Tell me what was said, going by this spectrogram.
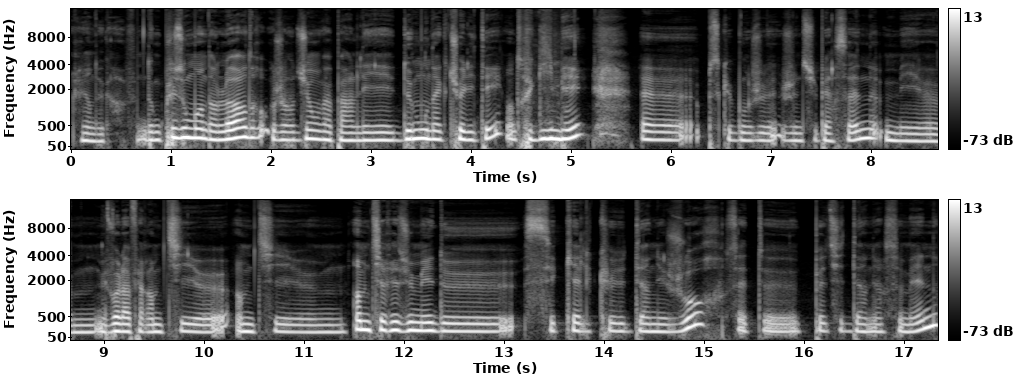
rien de grave. Donc plus ou moins dans l'ordre, aujourd'hui on va parler de mon actualité, entre guillemets, euh, parce que bon, je, ne suis personne, mais, euh, mais voilà, faire un petit, euh, un, petit, un petit résumé de ces quelques derniers jours, cette petite dernière semaine.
